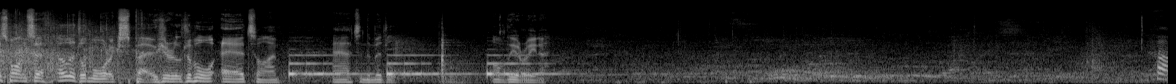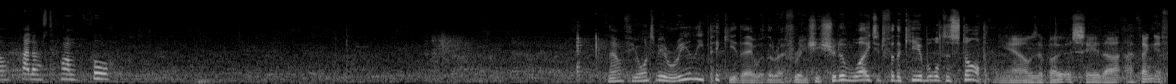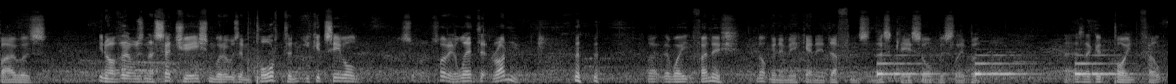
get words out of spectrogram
Just wants a, a little more exposure, a little more airtime out in the middle of the arena. Four. Adam Stefan, four. Now, if you want to be really picky there with the referee, she should have waited for the cue ball to stop. Yeah, I was about to say that. I think if I was, you know, if there was in a situation where it was important, you could say, well, so, sorry, let it run. let the white finish. Not going to make any difference in this case, obviously, but that is a good point, Phil.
